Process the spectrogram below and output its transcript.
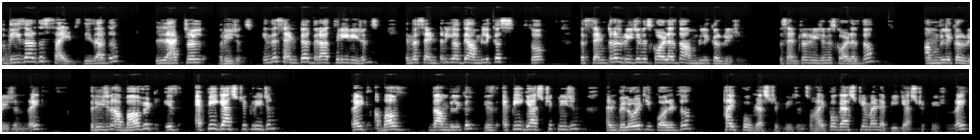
So these are the sides. These are the lateral regions. In the center, there are three regions. In the center, you have the umbilicus. So the central region is called as the umbilical region. The central region is called as the umbilical region, right? The region above it is epigastric region right above the umbilical is epigastric region and below it you call it the hypogastric region so hypogastrium and epigastric region right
